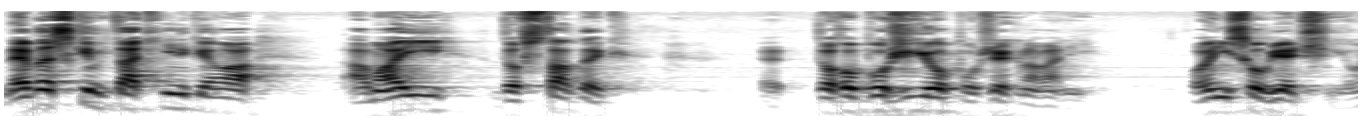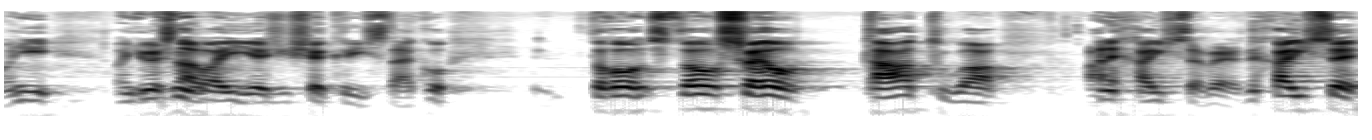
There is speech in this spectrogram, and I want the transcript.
nebeským tatínkem a, a mají dostatek toho božího požehnání. Oni jsou věční, oni, oni vyznávají Ježíše Krista jako toho, toho svého tátu a, a nechají se vést, nechají se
